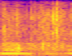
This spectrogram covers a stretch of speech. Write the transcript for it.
Thank you.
